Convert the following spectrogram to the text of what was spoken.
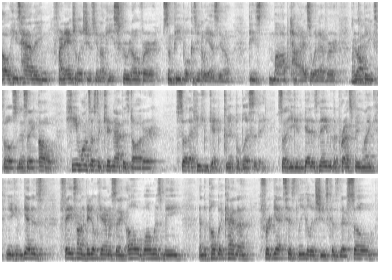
oh, he's having financial issues. You know, he screwed over some people because you know he has you know these mob ties or whatever. They're all being exposed. So they're saying, oh, he wants us to kidnap his daughter so that he can get good publicity, so he can get his name in the press, being like, he can get his face on video camera saying, oh, woe is me, and the public kind of forgets his legal issues because they're so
